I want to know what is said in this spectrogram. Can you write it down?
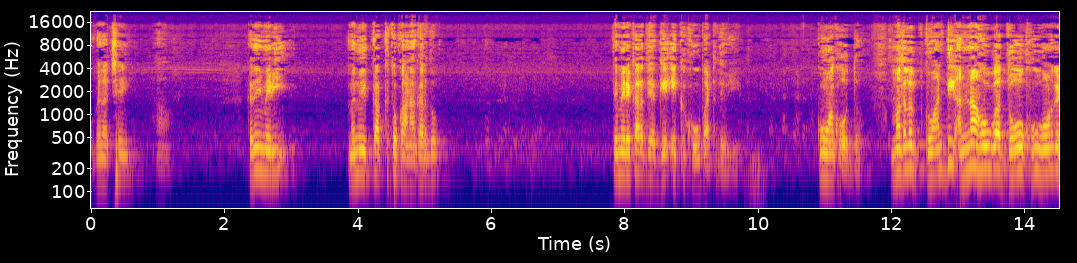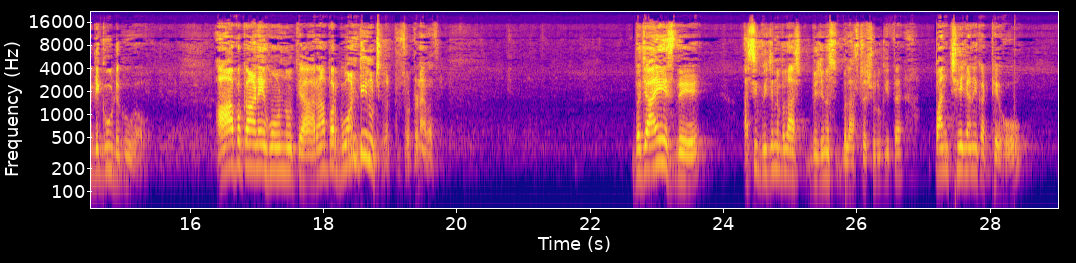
ਉਹ ਕਹਿੰਦਾ, ਅੱਛਾ ਜੀ, ਹਾਂ। ਕਹਿੰਦੇ ਜੀ, ਮੇਰੀ ਮੈਨੂੰ ਇੱਕ ਅੱਖ ਤੋਂ ਕਾਣਾ ਕਰ ਦਿਓ। ਤੇ ਮੇਰੇ ਘਰ ਦੇ ਅੱਗੇ ਇੱਕ ਖੂਹ ਪੱਟ ਦਿਓ ਜੀ। ਕੂਆਂ ਖੋਦ। ਦਿਓ ਮਤਲਬ ਗਵਾਂਢੀ ਅੰਨਾ ਹੋਊਗਾ, ਦੋ ਖੂਹ ਹੋਣਗੇ, ਡਿੱਗੂ ਡਿੱਗੂਗਾ ਉਹ। ਆਪ ਕਾਣੇ ਹੋਣ ਨੂੰ ਤਿਆਰ ਆ, ਪਰ ਗਵਾਂਢੀ ਨੂੰ ਸੁੱਟਣਾ ਬਸ। ਬਜਾਏ ਇਸ ਦੇ ਅਸੀਂ ਵਿਜਨ ਬਲਾਸਟ ਬਿਜ਼ਨਸ ਬਲਾਸਟਰ ਸ਼ੁਰੂ ਕੀਤਾ। ਪੰਜ ਛੇ ਜਣੇ ਇਕੱਠੇ ਹੋ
